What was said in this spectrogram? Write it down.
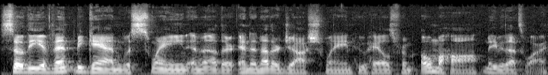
So the event began with Swain and another and another Josh Swain, who hails from Omaha. Maybe that's why.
